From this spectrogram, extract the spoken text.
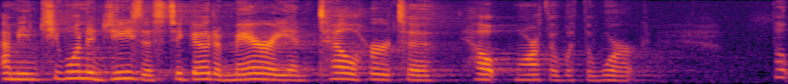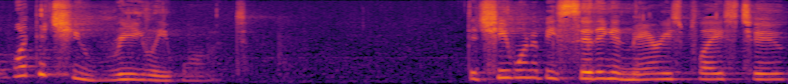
I mean, she wanted Jesus to go to Mary and tell her to help Martha with the work. But what did she really want? Did she want to be sitting in Mary's place too?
